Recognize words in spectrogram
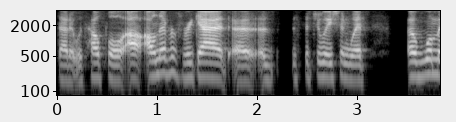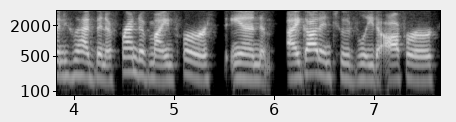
that it was helpful. I'll, I'll never forget a, a, a situation with a woman who had been a friend of mine first, and I got intuitively to offer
